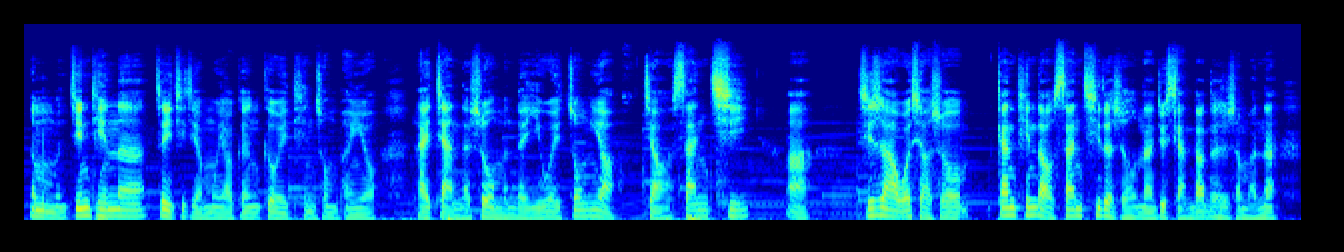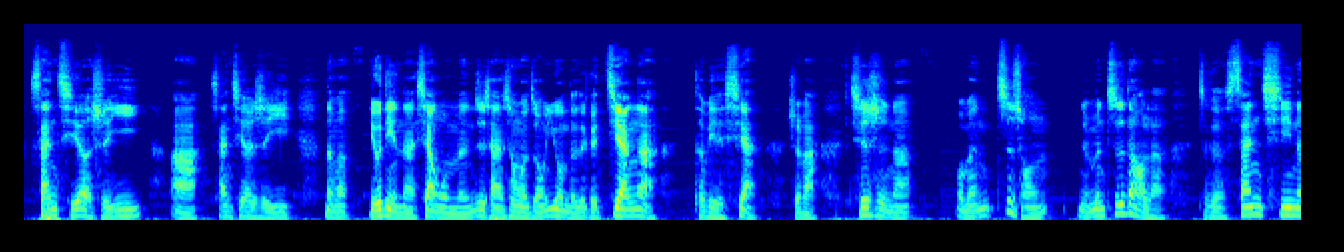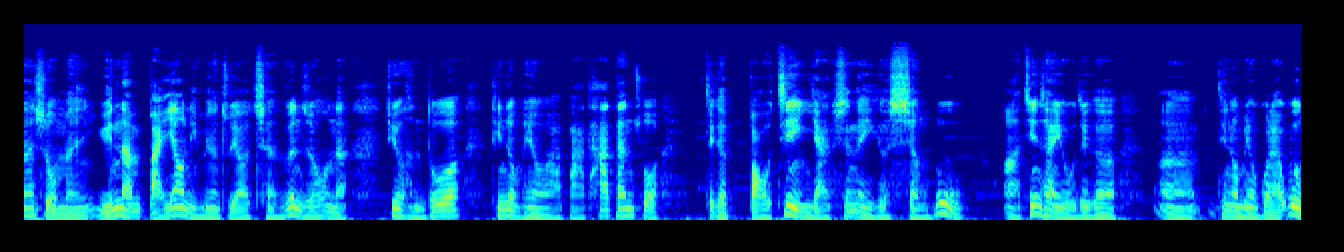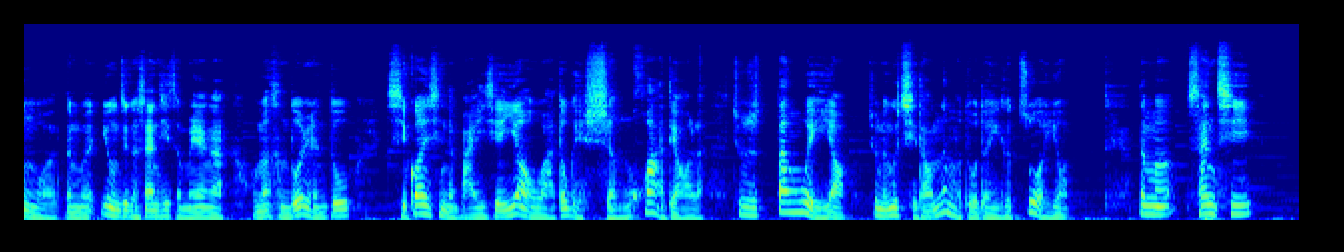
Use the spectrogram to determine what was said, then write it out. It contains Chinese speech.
那么我们今天呢，这一期节目要跟各位听众朋友来讲的是我们的一味中药，叫三七啊。其实啊，我小时候刚听到三七的时候呢，就想到的是什么呢？三七二十一啊，三七二十一。那么有点呢，像我们日常生活中用的这个姜啊，特别像是吧？其实呢，我们自从人们知道了。这个三七呢，是我们云南白药里面的主要成分。之后呢，就有很多听众朋友啊，把它当做这个保健养生的一个神物啊。经常有这个嗯听众朋友过来问我，那么用这个三七怎么样啊？我们很多人都习惯性的把一些药物啊都给神化掉了，就是单味药就能够起到那么多的一个作用。那么三七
